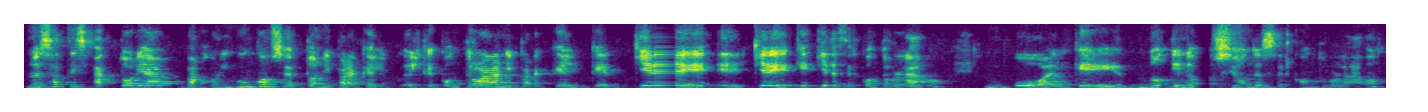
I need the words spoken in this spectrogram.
no es satisfactoria bajo ningún concepto, ni para el, que controla, ni para que el que quiere, quiere, que quiere ser controlado, o al que no tiene opción de ser controlado,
